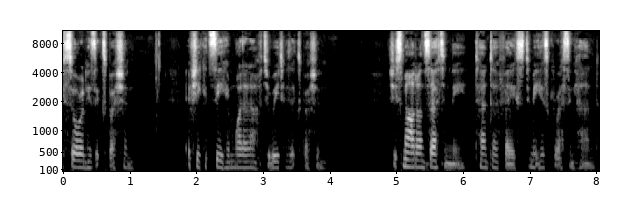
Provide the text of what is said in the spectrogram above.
saw in his expression, if she could see him well enough to read his expression. She smiled uncertainly, turned her face to meet his caressing hand.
